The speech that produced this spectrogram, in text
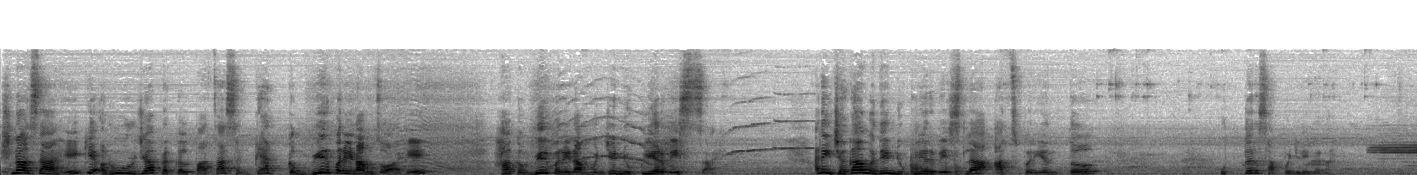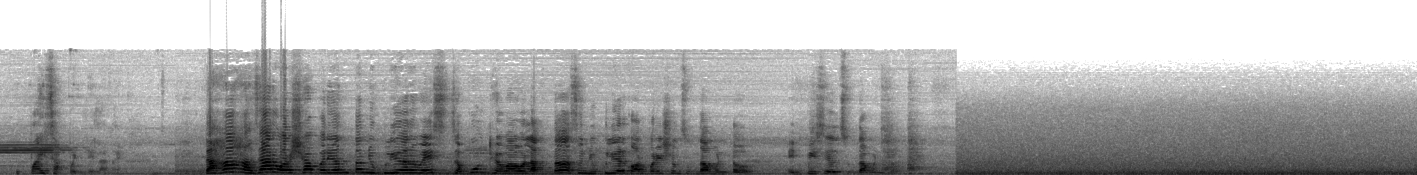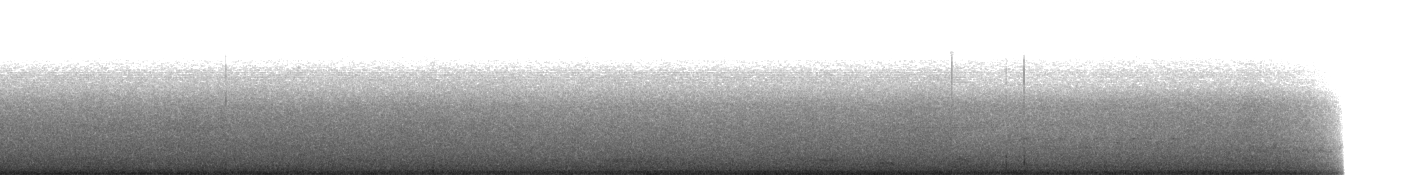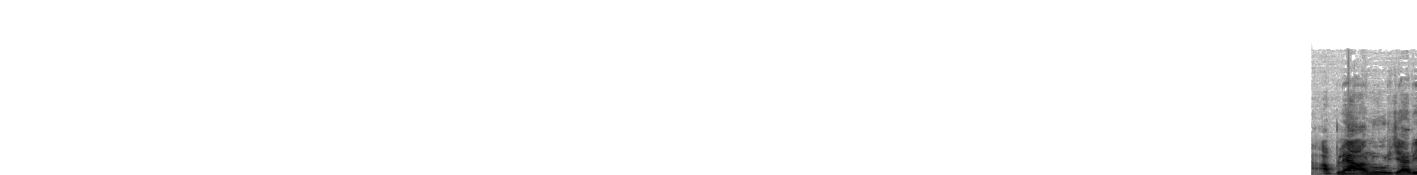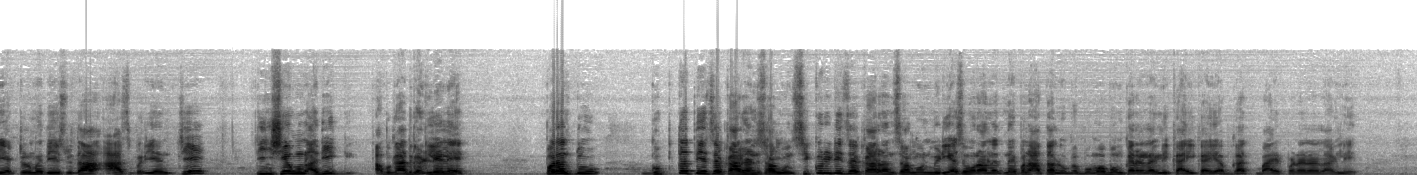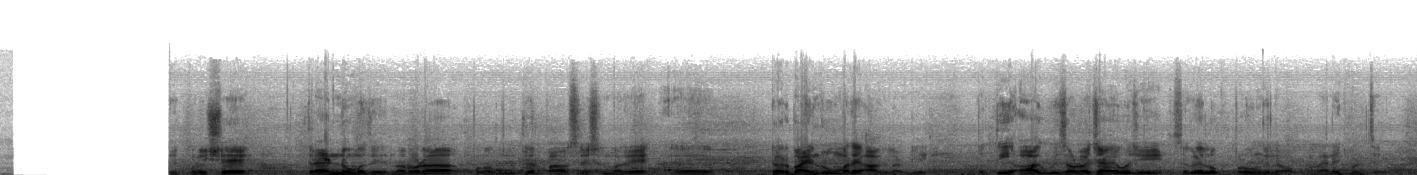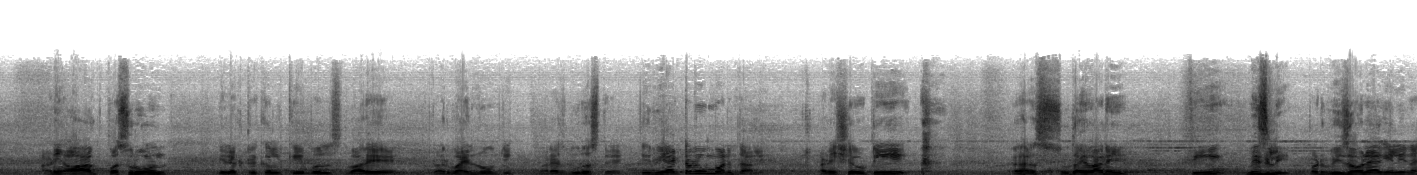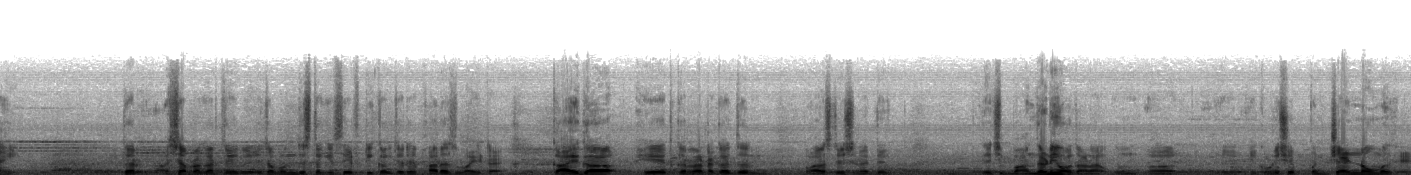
प्रश्न असा आहे की अणुऊर्जा प्रकल्पाचा सगळ्यात गंभीर परिणाम जो आहे हा गंभीर परिणाम म्हणजे न्यूक्लिअर वेस्टचा आहे. आणि जगामध्ये न्यूक्लिअर वेस्टला आजपर्यंत उत्तर सापडलेलं नाही. उपाय सापडलेला नाही. दहा हजार वर्षापर्यंत न्यूक्लिअर वेस्ट जपून ठेवावं लागतं असं न्यूक्लिअर कॉर्पोरेशन सुद्धा म्हणतं एन पी सी एल सुद्धा म्हणतं. आपल्या अणुऊर्जा रिॲक्टरमध्ये सुद्धा आजपर्यंतचे तीनशेहून अधिक अपघात घडलेले आहेत. परंतु गुप्ततेचं कारण सांगून सिक्युरिटीचं कारण सांगून मीडियासमोर आणत नाही पण आता लोक बोमाबोम करायला लागली काही काही अपघात बाहेर पडायला लागले एकोणीसशे त्र्याण्णवमध्ये नरोडा न्यूक्लिअर पॉवर स्टेशनमध्ये टर्बाईन रूममध्ये आग लागली. तर ती आग विझवण्याच्या ऐवजी सगळे लोक पळून गेले मॅनेजमेंटचे आणि आग पसरून इलेक्ट्रिकल केबल्सद्वारे टर्बाईन रूम जी बऱ्याच दूर असते. ती रिॲक्टर रूमपर्यंत आली. आणि शेवटी सुदैवाने ती विजली पण विझवल्या गेली नाही. तर अशा प्रकारचे याच्यामधून दिसतं की सेफ्टी कल्चर हे फारच वाईट आहे. कायगा हे कर्नाटकात जर पॉवर स्टेशन आहे ते त्याची बांधणी होताना एकोणीसशे पंच्याण्णवमध्ये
